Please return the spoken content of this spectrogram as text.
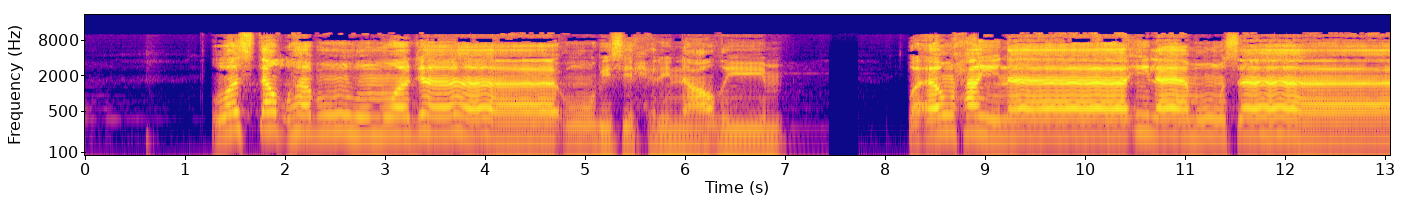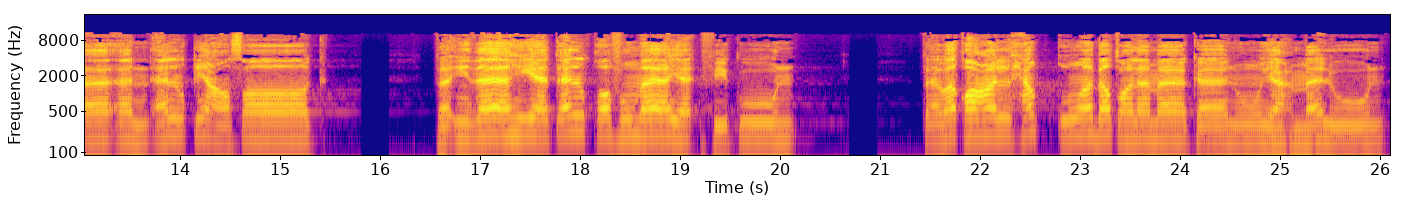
واسترهبوهم وجاءوا بسحر عظيم. وأوحينا إلى موسى أن ألق عصاك فإذا هي تلقف ما يأفكون. فوقع الحق وبطل ما كانوا يعملون.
